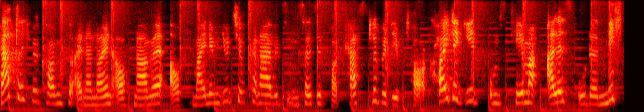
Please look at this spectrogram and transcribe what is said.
Herzlich willkommen zu einer neuen Aufnahme auf meinem YouTube-Kanal bzw. Podcast Lipidem Talk. Heute geht es ums Thema Alles oder Nichts,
